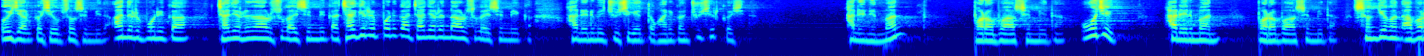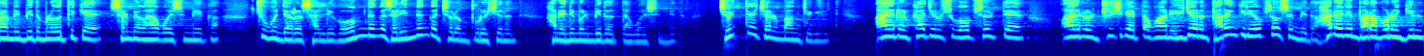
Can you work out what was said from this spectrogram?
의지할 것이 없었습니다. 아내를 보니까 자녀를 낳을 수가 있습니까? 자기를 보니까 자녀를 낳을 수가 있습니까? 하나님이 주시겠다고 하니까 주실 것이다. 하나님만 바라보았습니다. 오직 하나님만 바라보았습니다. 성경은 아브라함의 믿음을 어떻게 설명하고 있습니까? 죽은 자를 살리고 없는 것을 있는 것처럼 부르시는 하나님을 믿었다고 했습니다. 절대 절망적일 때, 아이를 가질 수가 없을 때 아이를 주시겠다고 하니 이제는 다른 길이 없었습니다. 하나님 바라보는 길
